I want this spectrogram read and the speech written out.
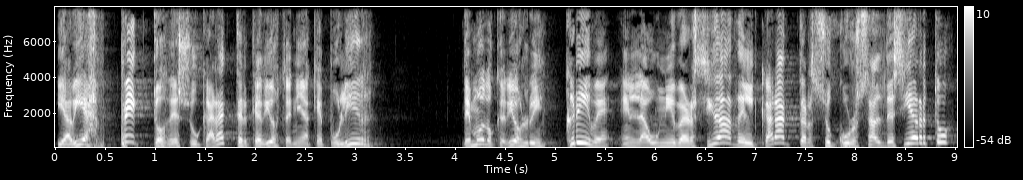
Y había aspectos de su carácter que Dios tenía que pulir. De modo que Dios lo inscribe en la Universidad del Carácter Sucursal Desierto,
